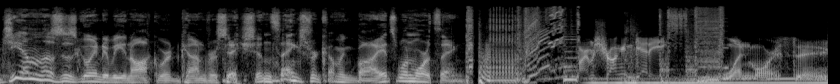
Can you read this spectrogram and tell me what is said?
Jim, this is going to be an awkward conversation. Thanks for coming by. It's one more thing. Armstrong and Getty. One more thing.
